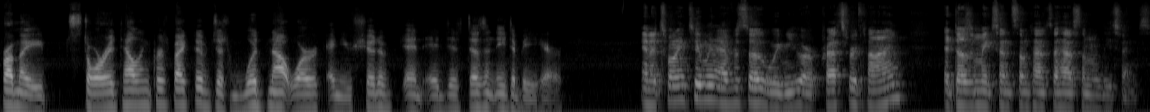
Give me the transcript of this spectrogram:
from a storytelling perspective just would not work and you should have and it just doesn't need to be here. In a 22 minute episode, when you are pressed for time, it doesn't make sense sometimes to have some of these things.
